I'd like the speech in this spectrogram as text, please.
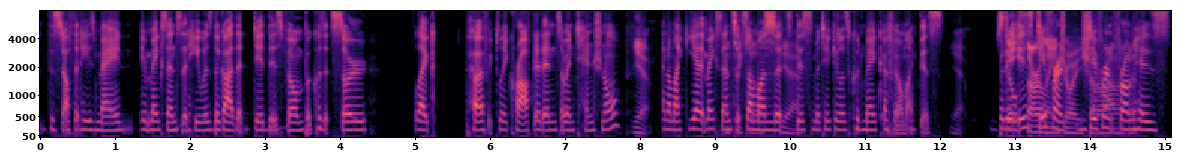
the stuff that he's made, it makes sense that he was the guy that did this film because it's so like perfectly crafted and so intentional. yeah, And I'm like, yeah, it makes sense that someone that's yeah. this meticulous could make a film like this. yeah. But Still it is different, different from his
